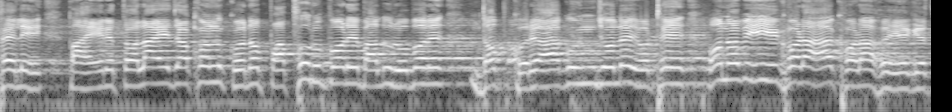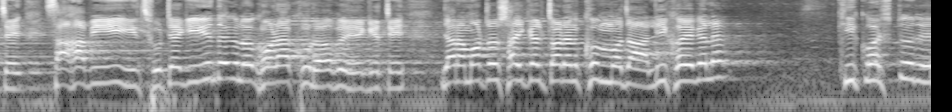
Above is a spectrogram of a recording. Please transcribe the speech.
ফেলে, পায়ের তলায় যখন কোনো পাথর উপরে, বালুর উপরে দপ করে আগুন জ্বলে ওঠে, অনবী ঘোড়া খড়া হয়ে গেছে। সাহাবি ছুটে গিয়ে দেখল ঘোড়া খুঁড়ো হয়ে গেছে। যারা মোটর সাইকেল চড়েন, খুব মজা। লিক হয়ে গেলে? কি কষ্ট রে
